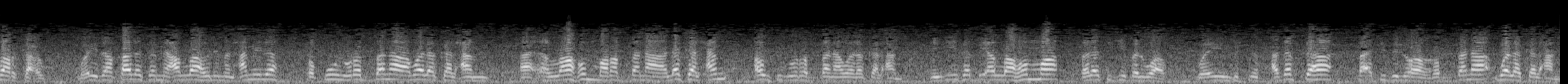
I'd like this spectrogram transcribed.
فاركعوا، وإذا قال سمع الله لمن حمده فقولوا ربنا ولك الحمد، اللهم ربنا لك الحمد أو تقول ربنا ولك الحمد. ان جئت باللهم فلا تجيب الواو وإن حذفتها فأتي بالواو ربنا ولك الحمد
